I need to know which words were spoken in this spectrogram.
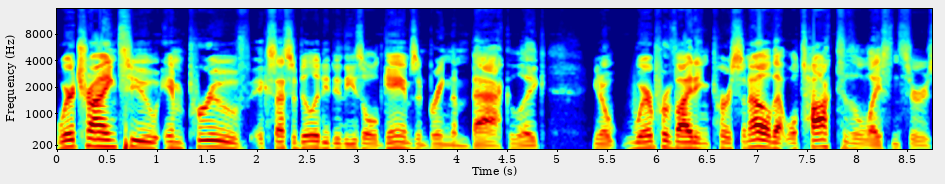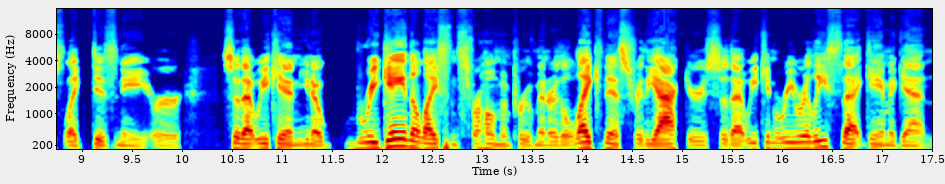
we're trying to improve accessibility to these old games and bring them back like you know we're providing personnel that will talk to the licensors like disney or so that we can you know regain the license for home improvement or the likeness for the actors so that we can re-release that game again.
